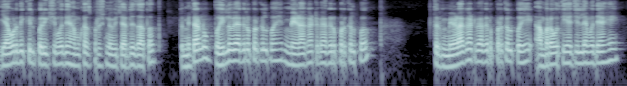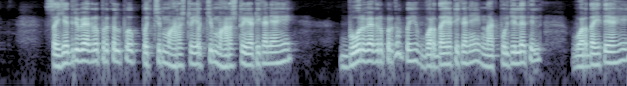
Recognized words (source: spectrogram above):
यावर देखील परीक्षेमध्ये हमखास प्रश्न विचारले जातात. तर मित्रांनो पहिलं व्याघ्र प्रकल्प आहे मेळाघाट व्याघ्र प्रकल्प. तर मेळाघाट व्याघ्र प्रकल्प हे अमरावती या जिल्ह्यामध्ये आहे. सह्याद्री व्याघ्र प्रकल्प पश्चिम महाराष्ट्र पश्चिम महाराष्ट्र या ठिकाणी आहे. बोर व्याघ्र प्रकल्प हे वर्धा या ठिकाणी आहे. नागपूर जिल्ह्यातील वर्धा इथे आहे.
